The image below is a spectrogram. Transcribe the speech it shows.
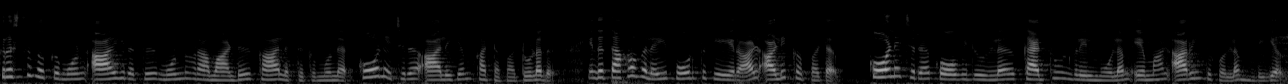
கிறிஸ்துவுக்கு முன் ஆயிரத்து முன்னூறாம் ஆண்டு காலத்துக்கு முன்னர் கோணேச்சர ஆலயம் கட்டப்பட்டுள்ளது. இந்த தகவலை போர்த்துகேயரால் அளிக்கப்பட்ட கோணேச்சர கோவிலுள்ள கர்த்தூன்களின் மூலம் எம்மால் அறிந்து கொள்ள முடியும்.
